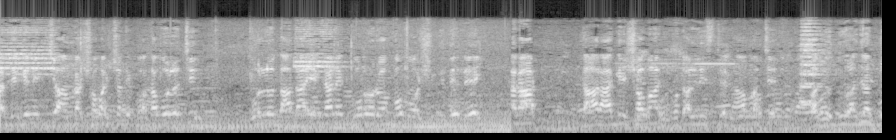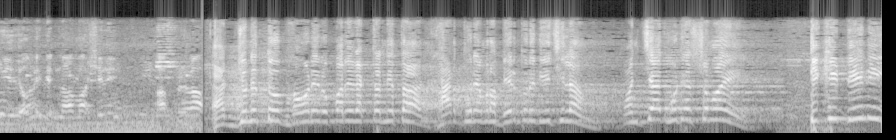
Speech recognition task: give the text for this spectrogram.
তারা দেখে নিচ্ছি, আমরা সবার সাথে কথা বলেছি। বলল, দাদা, এখানে কোনো রকম অসুবিধে নেই। তারা আগে সবাই ভোটার লিস্টে নাম আছে। হয়তো দু হাজার দুই অনেকের নাম আসেনি। আপনারা একজনের তো ভাঙড়ের ওপারের একটা নেতা ঘাট ধরে আমরা বের করে দিয়েছিলাম পঞ্চায়েত ভোটের সময়। টিকিট দিইনি।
